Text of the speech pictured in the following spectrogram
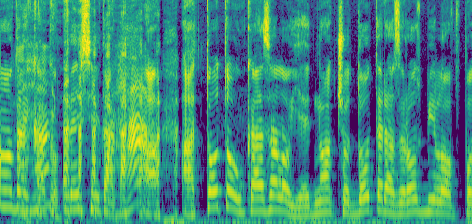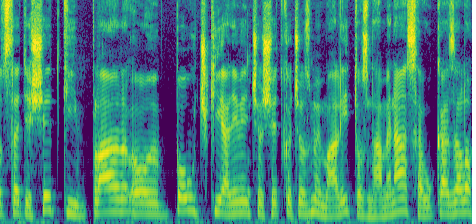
modré Aha. kako, presne tak. A, a toto ukázalo jedno, čo doteraz rozbilo v podstate všetky plán, o, poučky a neviem čo všetko, čo sme mali. To znamená, sa ukázalo,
